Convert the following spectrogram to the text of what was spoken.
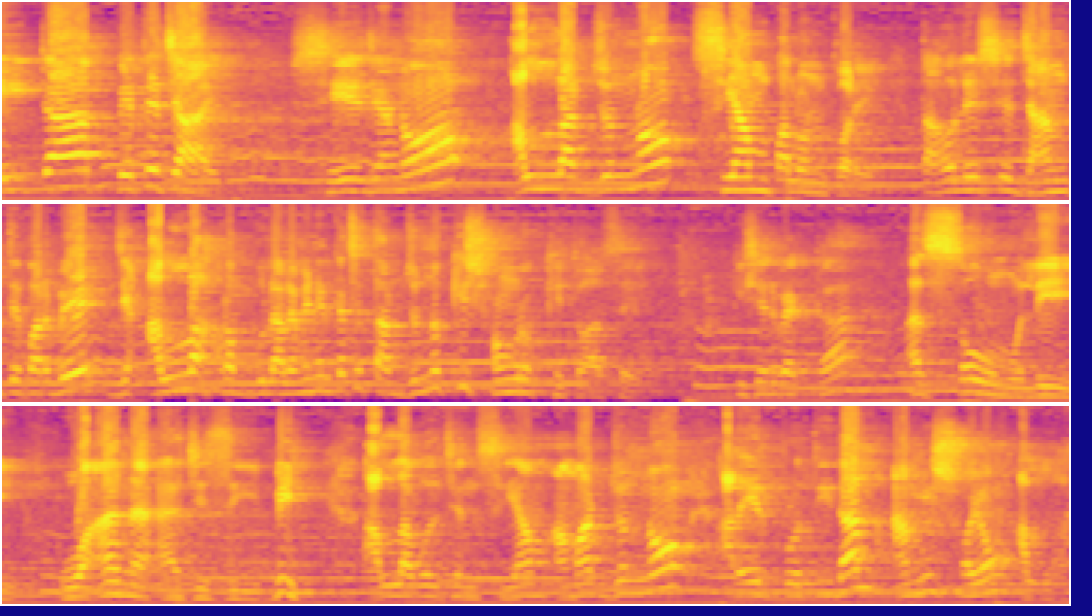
এইটা পেতে চায়, সে যেন আল্লাহর জন্য সিয়াম পালন করে। তাহলে সে জানতে পারবে যে আল্লাহ রাব্বুল আলমিনের কাছে তার জন্য কি সংরক্ষিত আছে। কিসের ব্যাখ্যা? আসৌমলি ওয়ানা আজিজি বিহ। আল্লাহ বলছেন, সিয়াম আমার জন্য আর এর প্রতিদান আমি স্বয়ং আল্লাহ।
